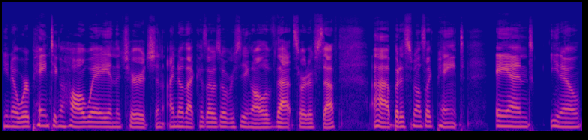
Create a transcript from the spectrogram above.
you know we're painting a hallway in the church, and I know that because I was overseeing all of that sort of stuff. Uh, but it smells like paint, and you know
